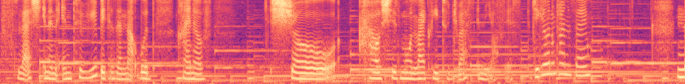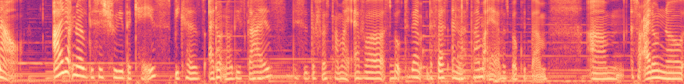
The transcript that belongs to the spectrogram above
flesh in an interview because then that would kind of show how she's more likely to dress in the office. Do you get what I'm trying to say? Now, I don't know if this is truly the case because I don't know these guys. This is the first time I ever spoke to them, the first and last time I ever spoke with them. Um, so I don't know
